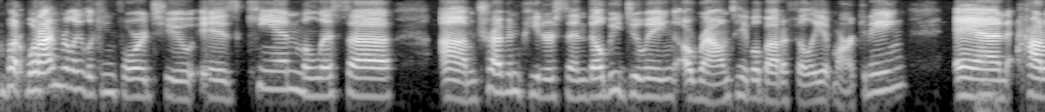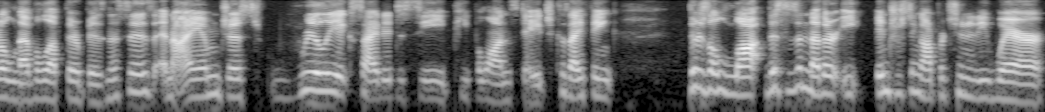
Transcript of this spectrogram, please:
but what I'm really looking forward to is Kian, Melissa, um, Trevin Peterson. They'll be doing a roundtable about affiliate marketing and how to level up their businesses. And I am just really excited to see people on stage because I think there's a lot. This is another e- interesting opportunity where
